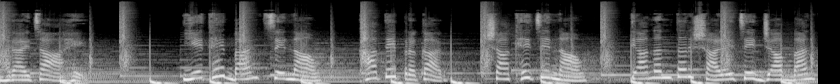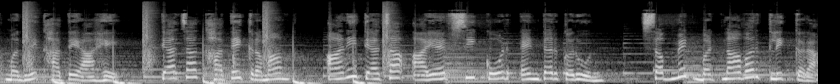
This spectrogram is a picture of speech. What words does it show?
भरायचा आहे. येथे बँकचे नाव खाते प्रकार शाखेचे नाव त्यानंतर शाळेचे ज्या बँकमध्ये खाते आहे त्याचा खाते क्रमांक आणि त्याचा I F C code enter करून सबमिट बटनावर क्लिक करा.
